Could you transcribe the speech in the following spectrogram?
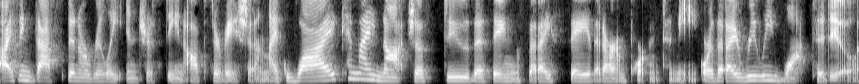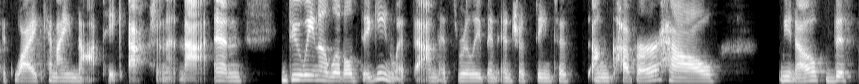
I think that's been a really interesting observation. Like why can I not just do the things that I say that are important to me or that I really want to do? Like why can I not take action in that? And doing a little digging with them, it's really been interesting to uncover how you know this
